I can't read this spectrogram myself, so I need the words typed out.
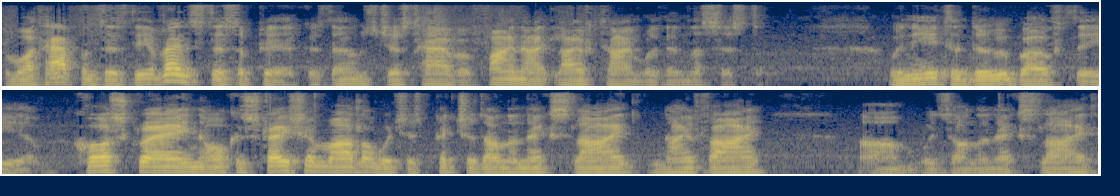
and what happens is the events disappear because those just have a finite lifetime within the system. We need to do both the um, coarse grain orchestration model, which is pictured on the next slide, NiFi, um, which is on the next slide,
